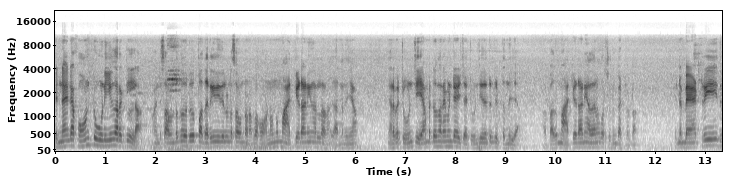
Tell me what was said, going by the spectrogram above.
പിന്നെ അതിന്റെ ഹോൺ ട്യൂണിങ് കറക്റ്റില്ല അതിന്റെ സൗണ്ടൊന്നും ഒരു പതറിയ രീതിയിലുള്ള സൗണ്ടാണ് അപ്പോൾ ഹോണൊന്നും മാറ്റിയിടാണെങ്കിൽ നല്ലതാണ്. കാരണം എന്താ ഞാൻ ഞാനിപ്പോൾ ട്യൂൺ ചെയ്യാൻ പറ്റുമെന്ന് അറിയാൻ വേണ്ടി അയച്ചാൽ ട്യൂൺ ചെയ്തിട്ട് കിട്ടുന്നില്ല. അപ്പോൾ അത് മാറ്റിയിടാണെങ്കിൽ അതാണ് കുറച്ചുകൂടി ബെറ്റർ കേട്ടോ പിന്നെ ബാറ്ററി ഇത്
